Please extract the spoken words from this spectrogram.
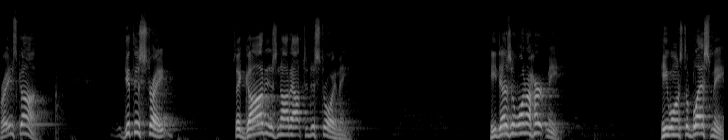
Praise God. Get this straight. Say, God is not out to destroy me. He doesn't want to hurt me. He wants to bless me.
